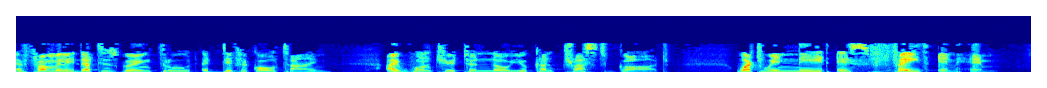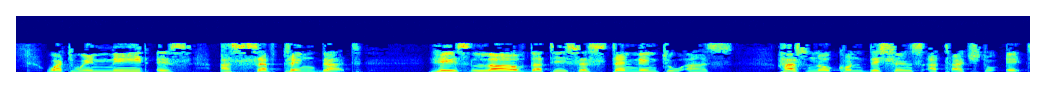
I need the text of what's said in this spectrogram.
a family that is going through a difficult time, I want you to know you can trust God. What we need is faith in Him. What we need is accepting that His love that He's extending to us has no conditions attached to it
